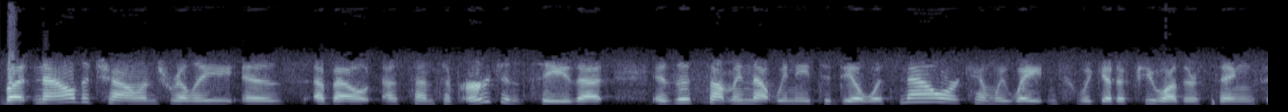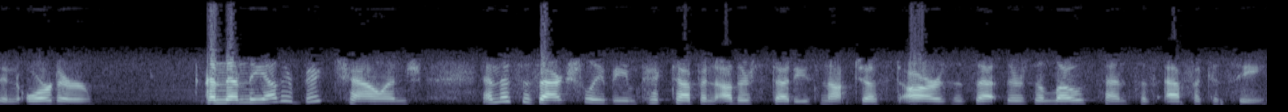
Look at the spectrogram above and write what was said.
But now the challenge really is about a sense of urgency that is this something that we need to deal with now, or can we wait until we get a few other things in order and then the other big challenge, and this is actually being picked up in other studies, not just ours, is that there's a low sense of efficacy.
